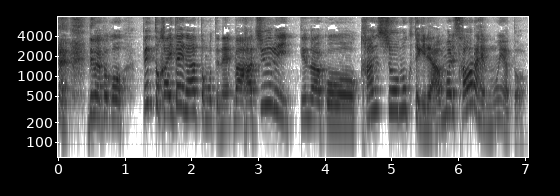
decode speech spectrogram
でもやっぱこう、ペット飼いたいなと思ってね、まあ、爬虫類っていうのはこう、鑑賞目的であんまり触らへんもんやと。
